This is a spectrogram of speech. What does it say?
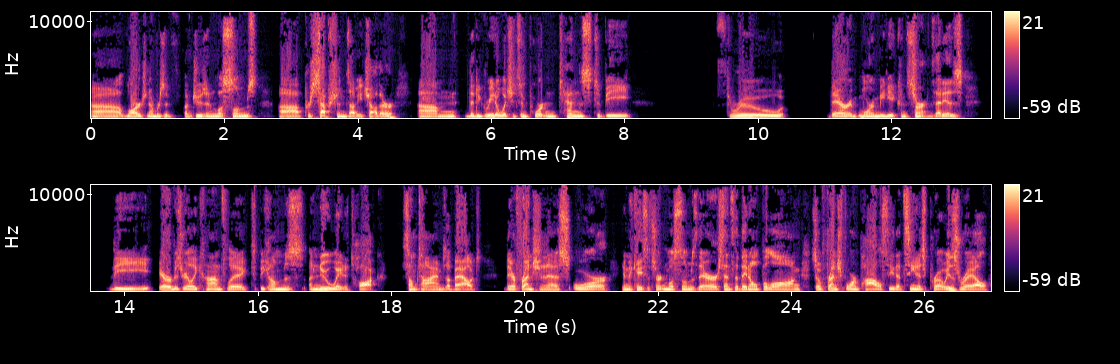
uh, large numbers of, of Jews and Muslims' uh, perceptions of each other um, the degree to which it's important tends to be through their more immediate concerns. That is, the Arab Israeli conflict becomes a new way to talk sometimes about their Frenchness, or in the case of certain Muslims, their sense that they don't belong. So French foreign policy that's seen as pro-Israel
